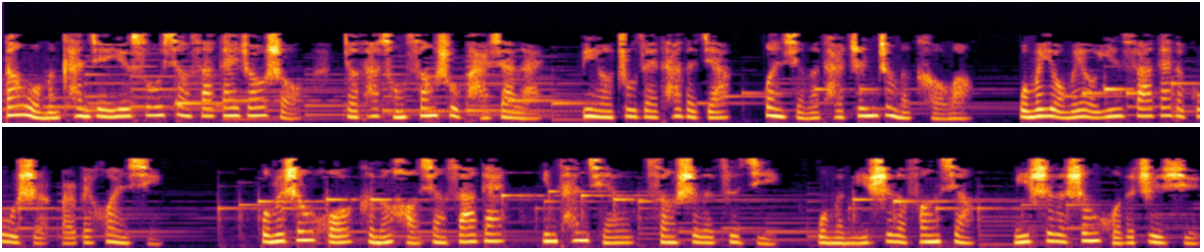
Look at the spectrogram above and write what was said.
当我们看见耶稣向撒该招手。叫他从桑树爬下来，并要住在他的家，唤醒了他真正的渴望。我们有没有因撒该的故事而被唤醒？我们生活可能好像撒该，因贪钱丧失了自己，我们迷失了方向，迷失了生活的秩序，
